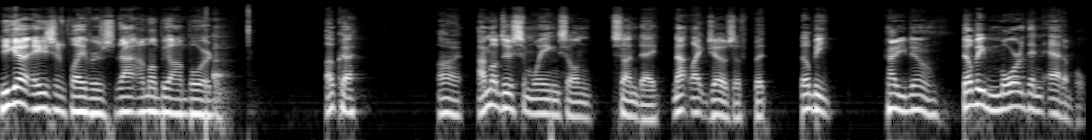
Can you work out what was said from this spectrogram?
you go Asian flavors, that I'm gonna be on board. okay. All right, I'm gonna do some wings on Sunday. Not like Joseph, but they'll be How you doing? they'll be more than edible.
